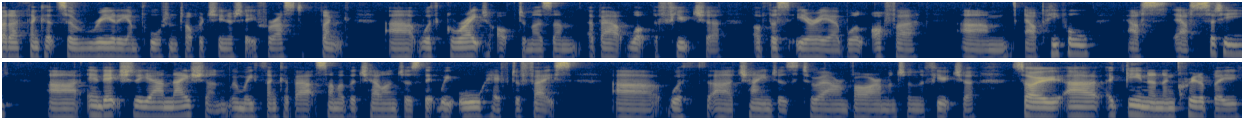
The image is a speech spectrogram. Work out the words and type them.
but I think it's a really important opportunity for us to think uh, with great optimism about what the future of this area will offer um, our people, our, our city, uh, and actually our nation when we think about some of the challenges that we all have to face uh, with uh, changes to our environment in the future. So, uh, again, an incredibly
